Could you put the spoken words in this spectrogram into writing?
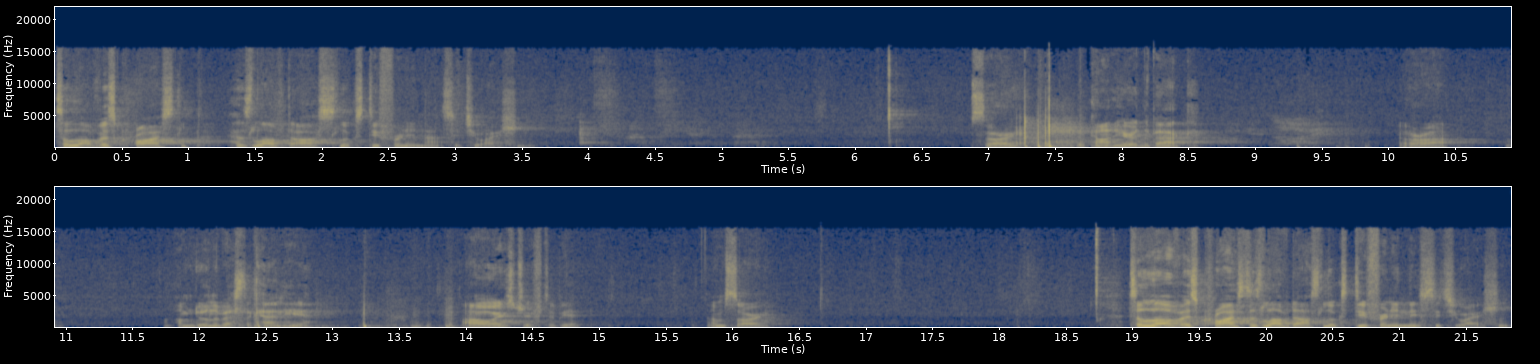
To love as Christ has loved us looks different in that situation. Sorry, I can't hear at the back. All right. I'm doing the best I can here. I always drift a bit. I'm sorry. To love as Christ has loved us looks different in this situation.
